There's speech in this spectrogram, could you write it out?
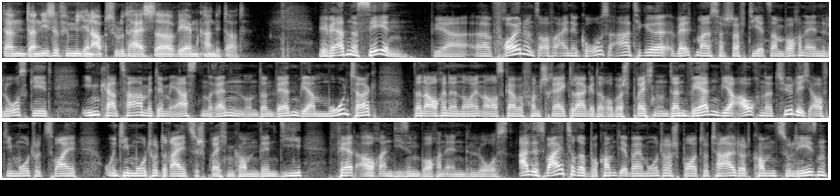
dann, dann ist er für mich ein absolut heißer WM-Kandidat. Wir werden es sehen. Wir äh, freuen uns auf eine großartige Weltmeisterschaft, die jetzt am Wochenende losgeht in Katar mit dem ersten Rennen. Und dann werden wir am Montag dann auch in der neuen Ausgabe von Schräglage darüber sprechen. Und dann werden wir auch natürlich auf die Moto 2 und die Moto 3 zu sprechen kommen, denn die fährt auch an diesem Wochenende los. Alles weitere bekommt ihr bei motorsporttotal.com zu lesen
